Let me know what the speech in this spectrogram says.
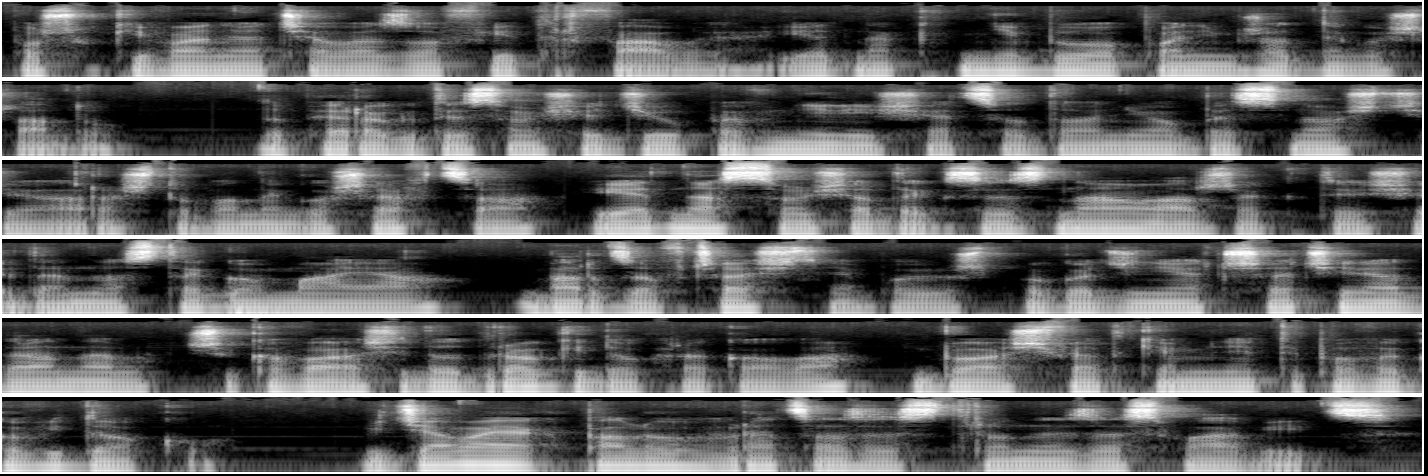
Poszukiwania ciała Zofii trwały, jednak nie było po nim żadnego śladu. Dopiero gdy sąsiedzi upewnili się co do nieobecności aresztowanego szewca, jedna z sąsiadek zeznała, że gdy 17 maja, bardzo wcześnie, bo już po godzinie trzeciej nad ranem szykowała się do drogi do Krakowa, była świadkiem nietypowego widoku. Widziała, jak paluch wraca ze strony Zesławic,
